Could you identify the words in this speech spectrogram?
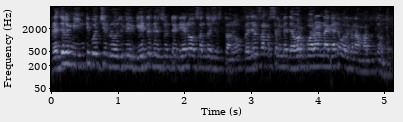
ప్రజలు మీ ఇంటికి వచ్చిన రోజు మీరు గేట్లు తెరిచి ఉంటే నేను సంతోషిస్తాను. ప్రజల సమస్యల మీద ఎవరు పోరాడినా కానీ వాళ్ళకి నా మద్దతు ఉంటుంది.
